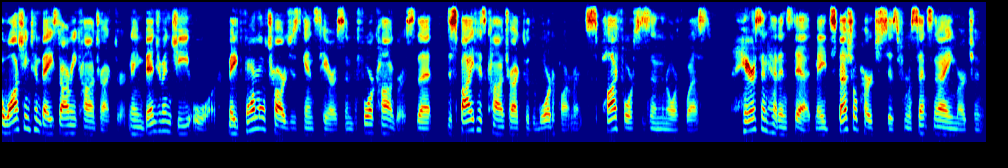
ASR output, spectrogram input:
a Washington based Army contractor named Benjamin G. Orr made formal charges against Harrison before Congress that, despite his contract with the War Department to supply forces in the Northwest, Harrison had instead made special purchases from a Cincinnati merchant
